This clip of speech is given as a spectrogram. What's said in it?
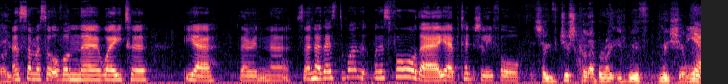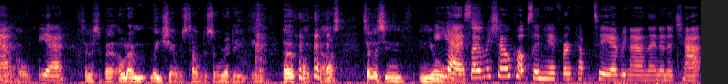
Oh, and some are sort of on their way to. Yeah, they're in. Uh, so no, there's the one. Well, there's four there. Yeah, potentially four. So you've just collaborated with Michelle Yeah, yeah. Tell us about. Although Michelle has told us already in her podcast. Tell us in in your Yeah, words. so Michelle pops in here for a cup of tea every now and then and a chat.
